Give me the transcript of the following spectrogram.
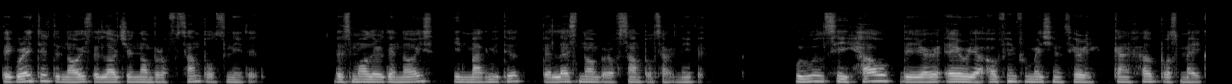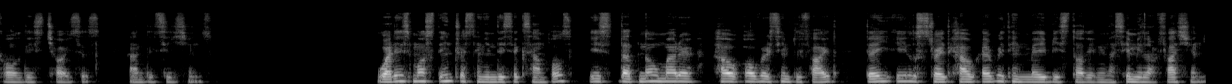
The greater the noise, the larger number of samples needed. The smaller the noise in magnitude, the less number of samples are needed we will see how the area of information theory can help us make all these choices and decisions. What is most interesting in these examples is that no matter how oversimplified, they illustrate how everything may be studied in a similar fashion.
